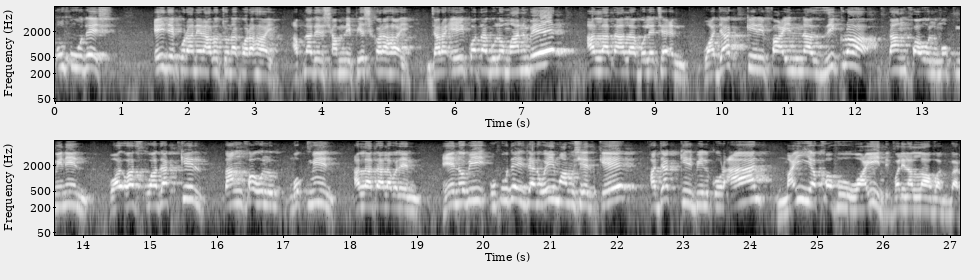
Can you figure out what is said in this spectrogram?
উপদেশ। এই যে কোরআনের আলোচনা করা হয়, আপনাদের সামনে পেশ করা হয়, যারা এই কথাগুলো মানবে, আল্লাহ তাআলা বলেছেন ওয়াজাক্কির ফাইন্না জিক্রা তাংফাউল মুকমিনিন। ওয়া- ওয়া- ওয়াজাক্কির তাংফাউল মুকমিন। আল্লাহ তাআলা বলেন, হে নবী, উপদেশ দেন ওই মানুষেরকে ফাজাক্কির বিল কোরআন মাইয়া খফু ওয়াইদ বলেন আল্লাহ আকবার।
